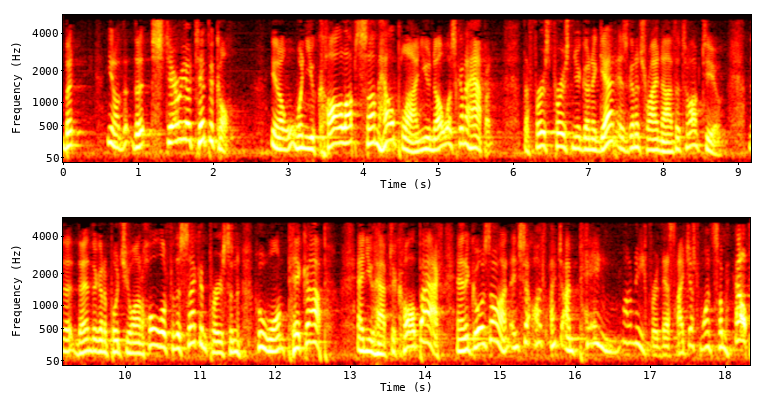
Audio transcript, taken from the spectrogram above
But you know, the, the stereotypical, you know, when you call up some helpline, you know what's going to happen. The first person you're going to get is going to try not to talk to you. The, then they're going to put you on hold for the second person who won't pick up. And you have to call back. And it goes on. And you say, oh, I'm paying money for this. I just want some help.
